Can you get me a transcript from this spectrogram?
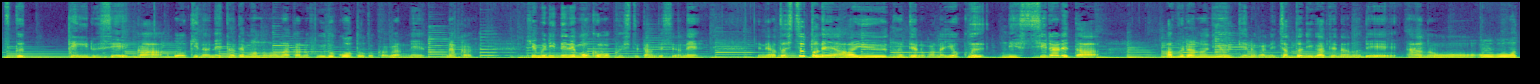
ー、作ってているせいか大きなね建物の中のフードコートとかがねなんか煙でねモクモクしてたんですよね。でね私ちょっとねああいう何て言うのかなよく熱しられた油の匂いっていうのがねちょっと苦手なのであのおっ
